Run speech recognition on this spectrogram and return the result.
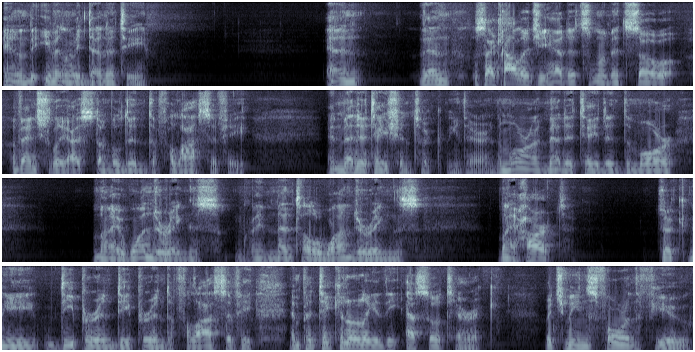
and even identity. And then psychology had its limits, so eventually I stumbled into philosophy. And meditation took me there. The more I meditated, the more my wanderings, my mental wanderings, my heart took me deeper and deeper into philosophy, and particularly the esoteric, which means for the few.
